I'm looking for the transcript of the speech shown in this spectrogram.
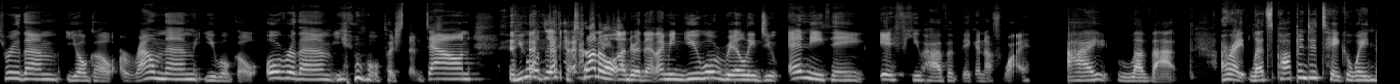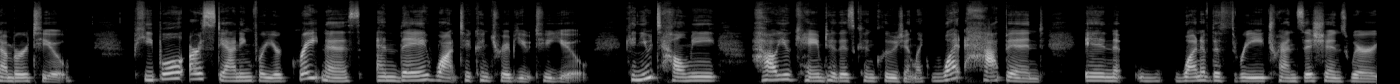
through them. You'll go around them. You will go over them. You will push them down. You will dig a tunnel under them. I mean, you will really do anything if you have a big enough why. I love that. All right, let's pop into takeaway number two. People are standing for your greatness and they want to contribute to you. Can you tell me how you came to this conclusion? Like what happened in one of the three transitions where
